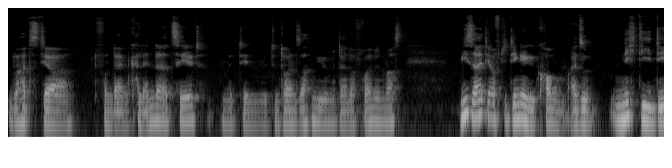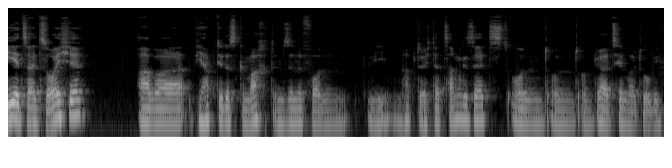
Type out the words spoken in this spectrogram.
du hattest ja von deinem Kalender erzählt, mit den, mit den tollen Sachen, die du mit deiner Freundin machst. Wie seid ihr auf die Dinge gekommen? Also nicht die Idee jetzt als solche, aber wie habt ihr das gemacht im Sinne von, wie habt ihr euch da zusammengesetzt und, und, und ja, erzähl mal, Tobi.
